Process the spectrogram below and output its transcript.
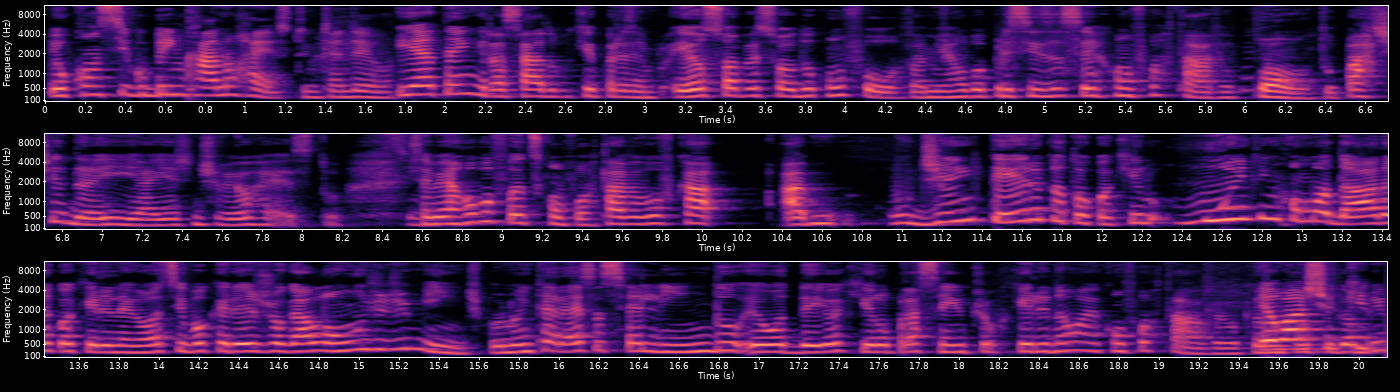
eu consigo brincar no resto, entendeu? E é até engraçado porque, por exemplo, eu sou a pessoa do conforto. A minha roupa precisa ser confortável. Ponto. A partir daí, aí a gente vê o resto. Sim. Se a minha roupa for desconfortável, eu vou ficar a, o dia inteiro que eu tô com aquilo, muito incomodada com aquele negócio e vou querer jogar longe de mim. Tipo, não interessa se é lindo, eu odeio aquilo para sempre porque ele não é confortável. É eu, eu acho que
